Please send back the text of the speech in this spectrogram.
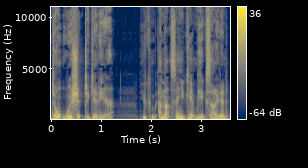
Don't wish it to get here. You can I'm not saying you can't be excited.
